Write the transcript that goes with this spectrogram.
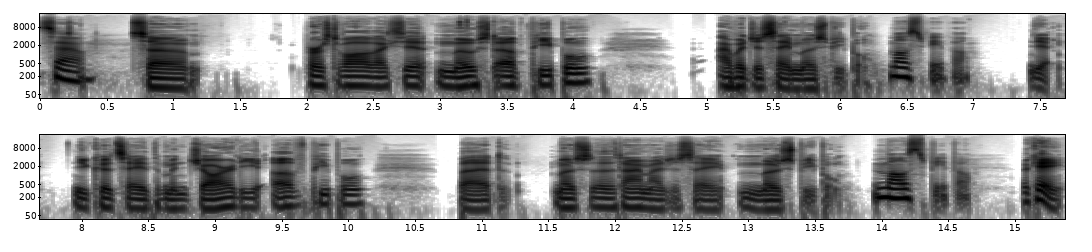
So So, first of all, Alexia, most of people, I would just say most people. most people. Yeah. You could say the majority of people, but most of the time I just say most people. Most people. Okay,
